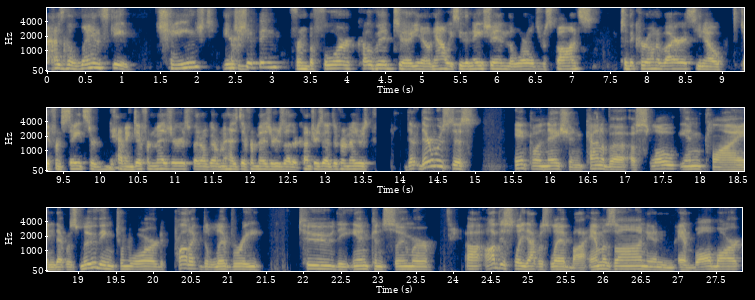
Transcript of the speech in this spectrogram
Has the landscape changed in shipping from before COVID to, you know, now we see the nation, the world's response to the coronavirus, you know, different states are having different measures, federal government has different measures, other countries have different measures. There, there was this inclination, kind of a, a slow incline that was moving toward product delivery to the end consumer. Uh, obviously, that was led by Amazon and, and Walmart,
